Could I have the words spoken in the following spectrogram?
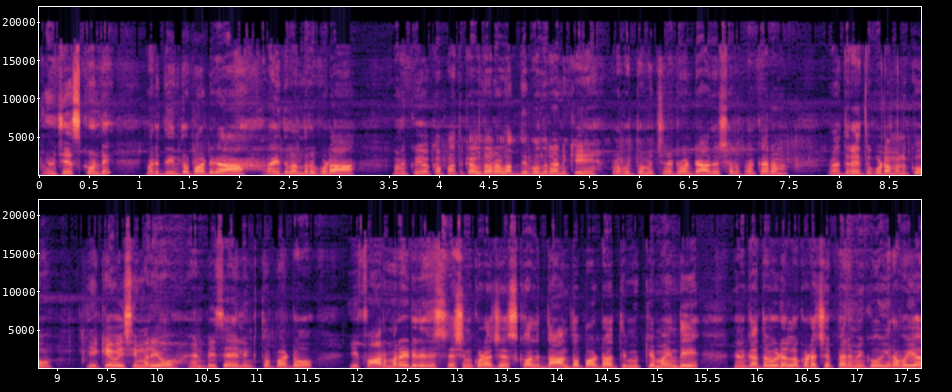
ఇవి చేసుకోండి. మరి దీంతో పాటుగా రైతులందరూ కూడా మనకు ఈ యొక్క పథకాల ద్వారా లబ్ధి పొందడానికి ప్రభుత్వం ఇచ్చినటువంటి ఆదేశాల ప్రకారం ప్రతి రైతు కూడా మనకు ఈకేవైసీ మరియు ఎన్పిసిఐ లింక్తో పాటు ఈ ఫార్మర్ ఐడి రిజిస్ట్రేషన్ కూడా చేసుకోవాలి. దాంతోపాటు అతి ముఖ్యమైనది నేను గత వీడియోలో కూడా చెప్పాను మీకు ఇరవయో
